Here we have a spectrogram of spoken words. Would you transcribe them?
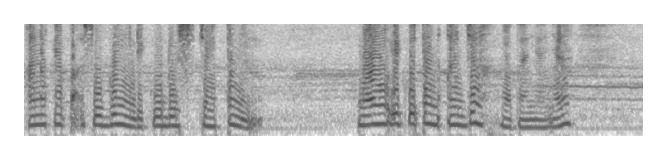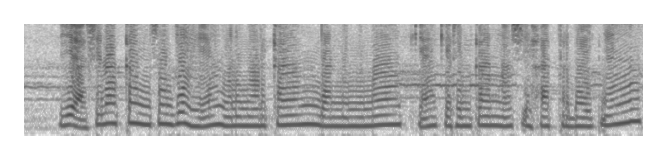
anaknya Pak Sugeng di Kudus, Jateng. Mau ikutan aja katanya ya. Ya, silakan saja ya mendengarkan dan menyimak ya, kirimkan nasihat terbaiknya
